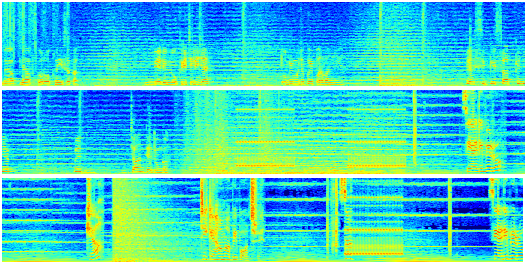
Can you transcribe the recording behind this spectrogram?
मैं अपने आप को रोक नहीं सका। मेरी नौकरी चली जाए तो भी मुझे कोई परवाह नहीं है। एसीपी साहब के लिए मैं जान दे दूँगा। CID bureau? क्या? ठीक है हम अभी पहुँच रहे हैं। सर सीआईडी ब्यूरो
